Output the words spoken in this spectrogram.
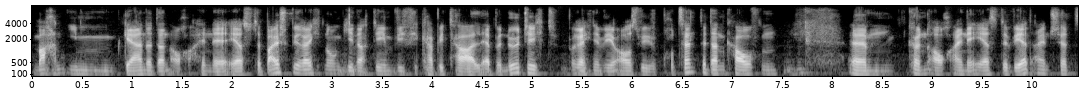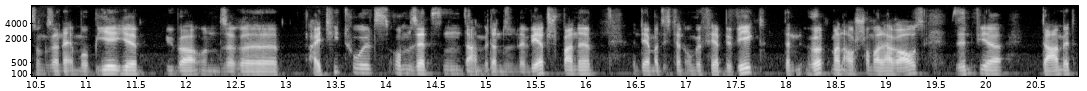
machen ihm gerne dann auch eine erste Beispielrechnung, je nachdem, wie viel Kapital er benötigt, rechnen wir aus, wie viel Prozent wir dann kaufen, mhm. ähm, können auch eine erste Werteinschätzung seiner Immobilie über unsere IT-Tools umsetzen. Da haben wir dann so eine Wertspanne, in der man sich dann ungefähr bewegt. Dann hört man auch schon mal heraus, sind wir damit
